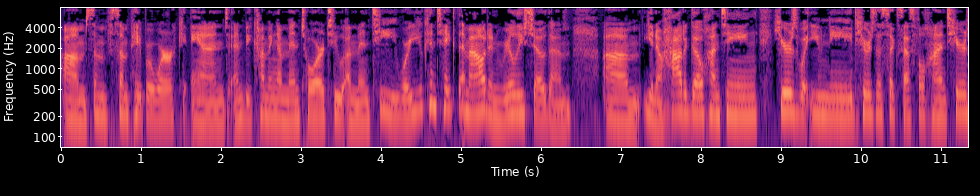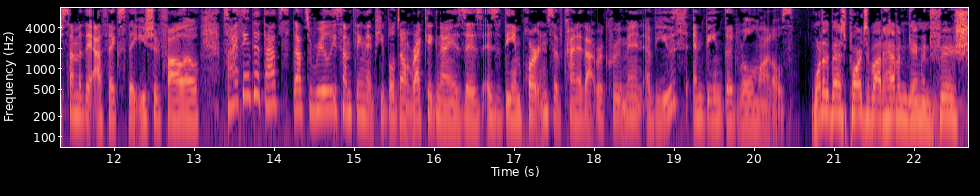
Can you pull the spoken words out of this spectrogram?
um, some some paperwork and and becoming a mentor to a mentee, where you can take them out and really show them, um, you know, how to go hunting. Here's what you need. Here's a successful hunt. Here's some of the ethics that you should follow. So I think that that's that's really something that people don't recognize is is the importance of kind of that recruitment of youth and being good role models. One of the best parts about having Game and Fish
